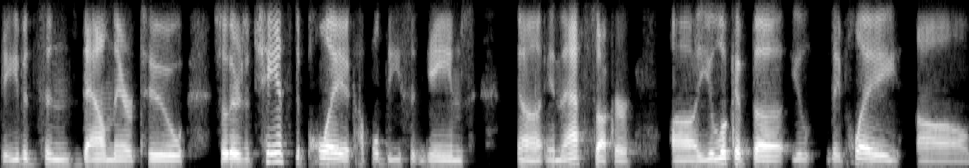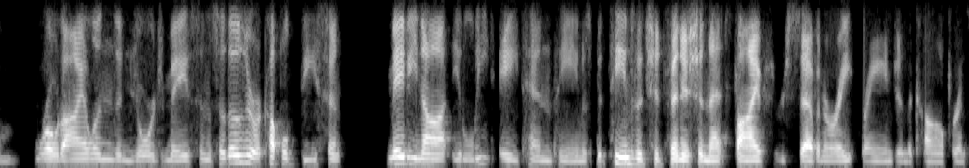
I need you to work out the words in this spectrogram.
Davidson's down there too. So there's a chance to play a couple decent games uh, in that sucker. Uh, you look at the you, they play um, Rhode Island and George Mason. So those are a couple decent, maybe not elite A10 teams, but teams that should finish in that five through seven or eight range in the conference.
